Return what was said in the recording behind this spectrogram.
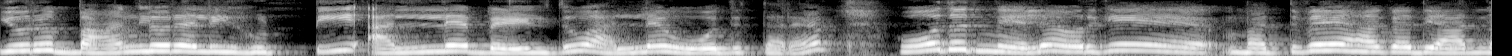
ಇವರು ಬ್ಯಾಂಗ್ಳೂರಲ್ಲಿ ಹುಟ್ಟಿ ಅಲ್ಲೇ ಬೆಳೆದು ಅಲ್ಲೇ ಓದುತ್ತಾರೆ. ಓದಿದ ಮೇಲೆ ಅವ್ರಿಗೆ ಮದುವೆ ಆಗೋದು ಯಾರನ್ನ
